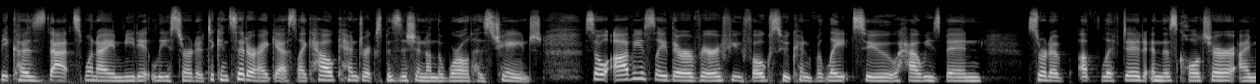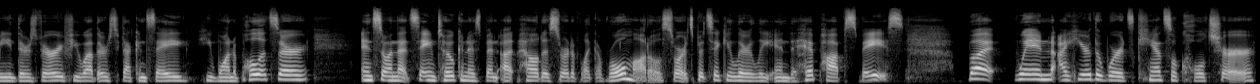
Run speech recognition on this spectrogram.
because that's when I immediately started to consider, I guess, like how Kendrick's position on the world has changed. So obviously, there are very few folks who can relate to how he's been sort of uplifted in this culture. I mean, there's very few others that can say he won a Pulitzer. And so, in that same token, has been upheld as sort of like a role model of sorts, particularly in the hip hop space. But when I hear the words cancel culture,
